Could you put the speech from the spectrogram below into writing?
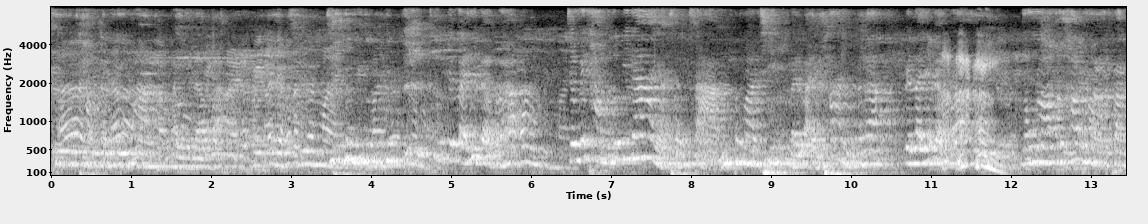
คือทำกันนี้มาปีแล้วอะ เดี๋ยวก็จะเดือนใหม่ คือเป็นอะไรที่แบบว่า จะไม่ทำก็ไม่ได้อะสงสารสมาชิกหลาย ๆ ท่านนะคะ เป็นอะไรที่แบบว่าน้องๆก็เข้ามาฟัง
